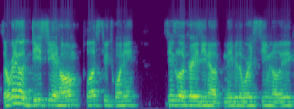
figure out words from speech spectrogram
So we're gonna go DC at home plus 220. Seems a little crazy, you know, maybe the worst team in the league,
